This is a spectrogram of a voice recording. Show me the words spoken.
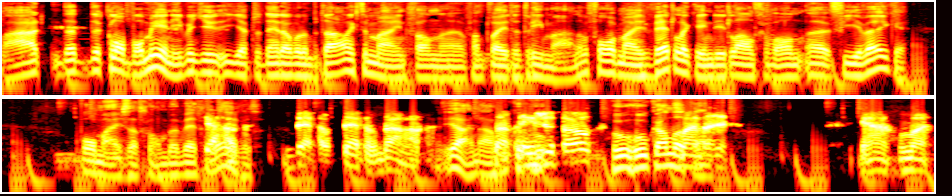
Maar dat, dat klopt wel meer niet. Want je, je hebt het net over een betalingstermijn van, eh, van twee tot drie maanden. Volgens mij is wettelijk in dit land gewoon vier weken. Volgens mij is dat gewoon bij wet Ja, geregeld. 30, 30 dagen. Ja, nou, Dat hoe, is het ook. hoe, hoe kan dat Maar nou? er ja, maar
